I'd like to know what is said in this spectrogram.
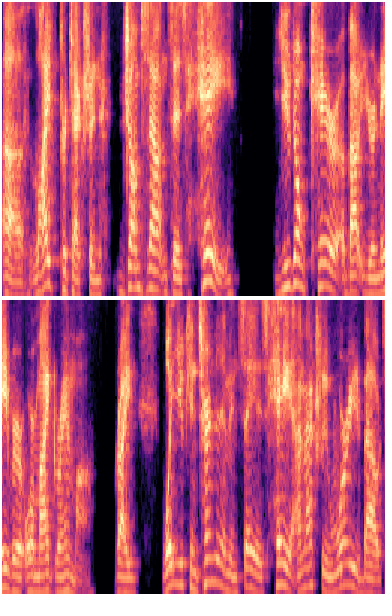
uh, life protection jumps out and says hey you don't care about your neighbor or my grandma right what you can turn to them and say is hey i'm actually worried about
